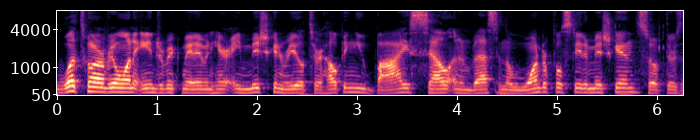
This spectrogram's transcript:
What's going on, everyone? Andrew McManamon here, a Michigan realtor helping you buy, sell, and invest in the wonderful state of Michigan. So if there's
